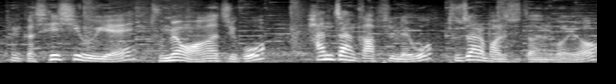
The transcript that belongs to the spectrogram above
그러니까 3시 이후에 두 명 와가지고 한 잔 값을 내고 두 잔을 받을 수 있다는 거예요.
